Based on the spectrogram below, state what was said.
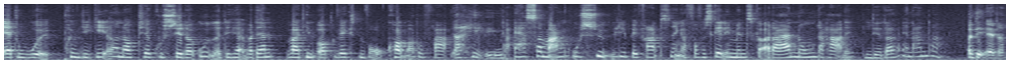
Er- du øh, privilegeret nok til at kunne sætte dig ud af det her? Hvordan var din opvækst? Hvor kommer du fra? Jeg er helt enig. Der er så mange usynlige begrænsninger for forskellige mennesker, og der er nogen, der har det lettere end andre. Og det er der.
